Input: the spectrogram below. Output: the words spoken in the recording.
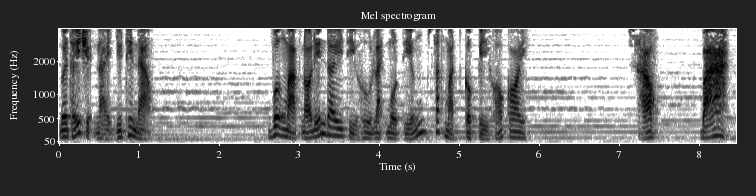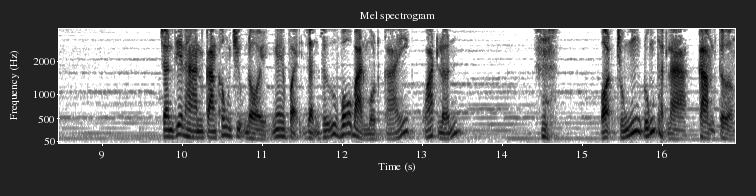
Ngươi thấy chuyện này như thế nào?" Vương Mạc nói đến đây thì hừ lạnh một tiếng, sắc mặt cực kỳ khó coi. "Sao? Ba?" Trần Thiên Hàn càng không chịu nổi, nghe vậy giận dữ vỗ bàn một cái, quát lớn. "Bọn chúng đúng thật là cảm tưởng,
